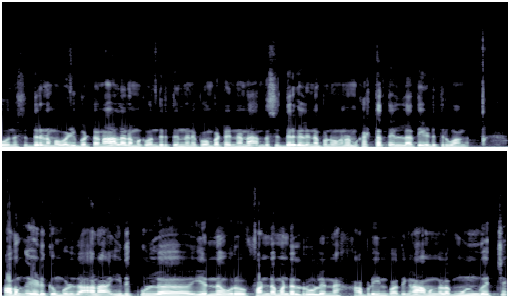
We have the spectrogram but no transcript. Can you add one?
ஓ இந்த சித்தரை நம்ம வழிபட்டனால நமக்கு வந்துருதுன்னு நினைப்போம். பட் என்னென்னா அந்த சித்தர்கள் என்ன பண்ணுவாங்கன்னா நம்ம கஷ்டத்தை எல்லாத்தையும் எடுத்துருவாங்க. அவங்க எடுக்கும் பொழுது ஆனால் இதுக்குள்ள என்ன ஒரு ஃபண்டமெண்டல் ரூல் என்ன? அப்படின்னு பார்த்தீங்கன்னா அவங்கள முன் வச்சு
